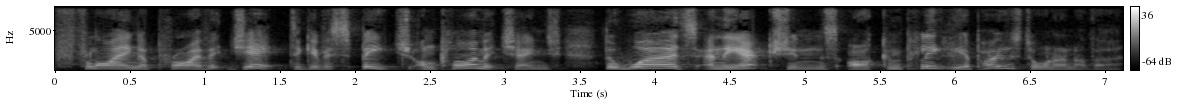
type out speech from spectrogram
flying a private jet to give a speech on climate change. The words and the actions are completely opposed to one another.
